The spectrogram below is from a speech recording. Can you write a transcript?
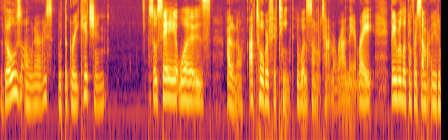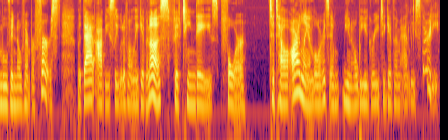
those owners with the great kitchen, so say it was, I don't know, October 15th, it was sometime around there, right? They were looking for somebody to move in November 1st. But that obviously would have only given us 15 days for to tell our landlords and you know we agreed to give them at least 30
